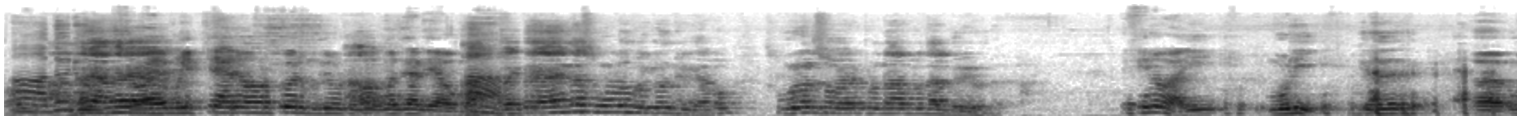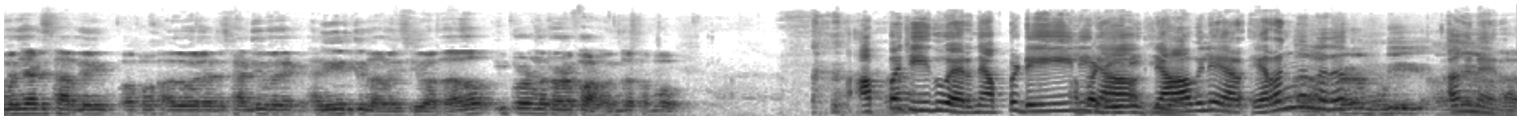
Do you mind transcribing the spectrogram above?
അതൊരു- അങ്ങനെ അങ്ങനെ. സ്വയം വിളിക്കാനും അവർക്കും ഒരു ബുദ്ധിമുട്ട് ഉമ്മൻചാണ്ടി ആവുമ്പോൾ അപ്പൊ ഞാൻ എല്ലാ സ്കൂളിലും പോയിക്കൊണ്ടിരിക്കുക അപ്പം സ്കൂളുകളിൽ സ്വയം പിള്ളേർക്ക് താല്പര്യമുണ്ട്. സിനിമ ഈ മുടി ഇത് ഉമ്മൻചാണ്ടി സാറിനെയും അപ്പൊ അതുപോലെ തന്നെ ചാണ്ടി വരെ അനുകരിക്കുന്നതാണോ ഈ ശിവാത്ത അതോ ഇപ്പോഴുള്ള കുഴപ്പമാണോ? എന്താ സംഭവം? അപ്പ ചെയ്യുമായിരുന്നു അപ്പ ഡെയിലി രാവിലെ ഇറങ്ങുന്നത് അങ്ങനെയായിരുന്നു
